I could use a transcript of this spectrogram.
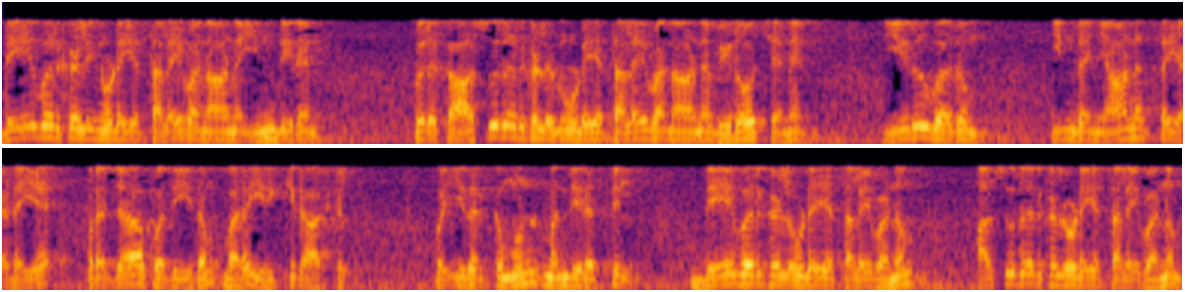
தேவர்களினுடைய தலைவனான இந்திரன் பிறகு அசுரர்களினுடைய தலைவனான விரோச்சனன் இருவரும் இந்த ஞானத்தை அடைய பிரஜாபதியிடம் வர இருக்கிறார்கள். இப்போ இதற்கு முன் மந்திரத்தில் தேவர்களுடைய தலைவனும் அசுரர்களுடைய தலைவனும்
